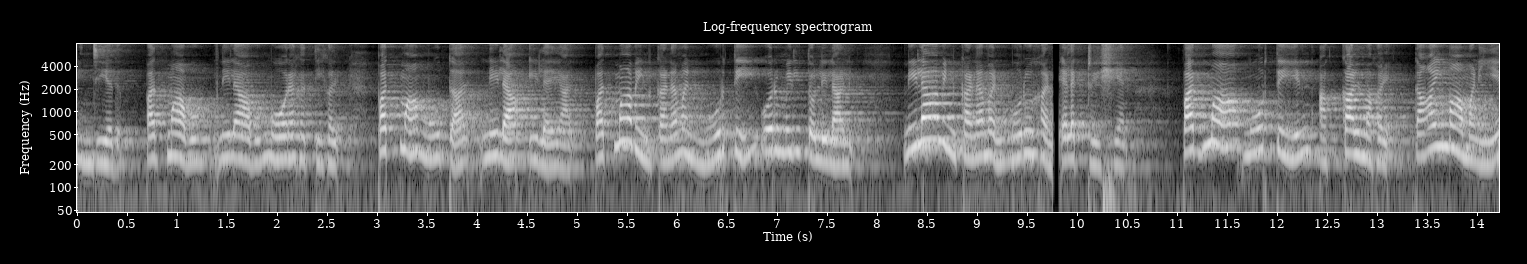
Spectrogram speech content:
மிஞ்சியது. பத்மாவும் நிலாவும் ஓரகத்திகள். பத்மா மூத்தாள் நிலா இளையாள் பத்மாவின் கணவன் மூர்த்தி ஒரு மில் தொழிலாளி. நிலாவின் கணவன் முருகன் எலக்ட்ரீஷியன் பத்மா மூர்த்தியின் அக்கால் மகள். தாய்மாமணியே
